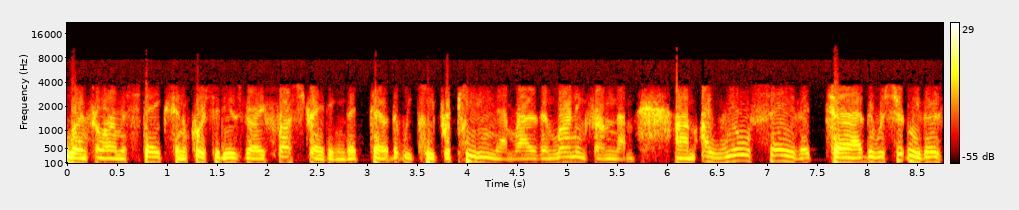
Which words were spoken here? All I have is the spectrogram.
learn from our mistakes, and of course it is very frustrating that uh, that we keep repeating them rather than learning from them. Um, I will say that uh, there were certainly those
